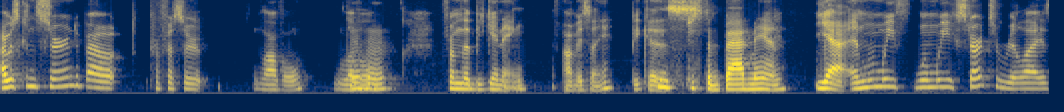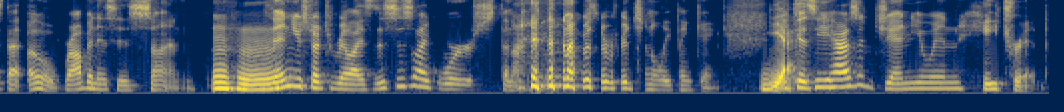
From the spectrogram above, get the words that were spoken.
I was concerned about Professor Lovell Lovell Mhm. from the beginning, obviously, he's because just a bad man yeah, and when we when we start to realize that oh, Robin is his son, mm-hmm. then you start to realize this is like worse than I than I was originally thinking. yes Because he has a genuine hatred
